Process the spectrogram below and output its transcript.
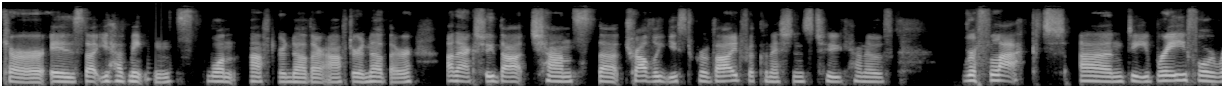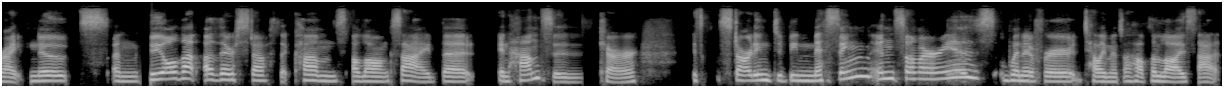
care is that you have meetings one after another after another. And actually that chance that travel used to provide for clinicians to kind of reflect and debrief or write notes and do all that other stuff that comes alongside that enhances care is starting to be missing in some areas whenever telemental health allows that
